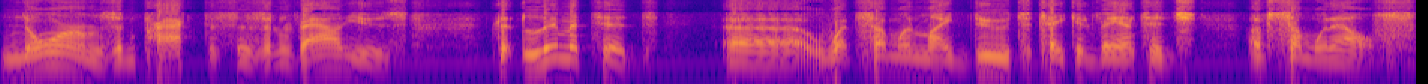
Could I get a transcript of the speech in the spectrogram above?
norms and practices and values that limited uh, what someone might do to take advantage of someone else.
